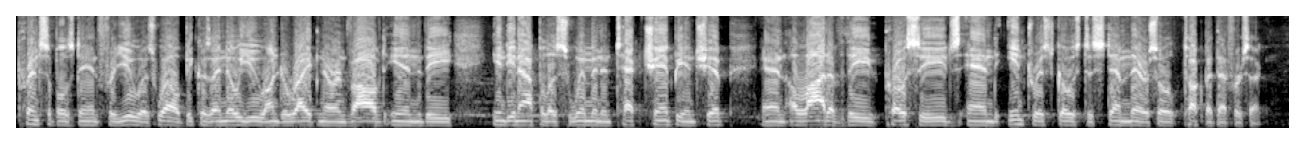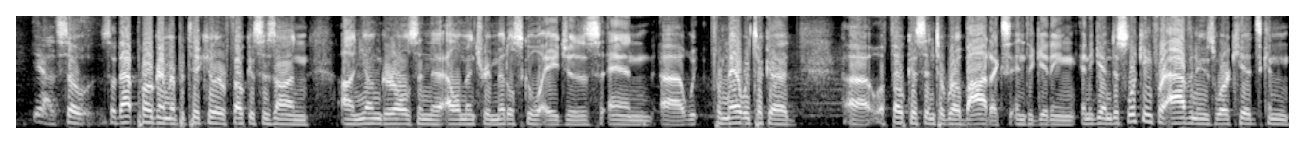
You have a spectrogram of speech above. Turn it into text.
principles, Dan, for you as well, because I know you underwrite and are involved in the Indianapolis Women in Tech Championship, and a lot of the proceeds and interest goes to STEM there. So talk about that for a sec. Yeah, so, so that program in particular focuses on, on young girls in the elementary, middle school ages, and uh, we, from there we took a, uh, a focus into robotics, into getting, and again, just looking for avenues where kids can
